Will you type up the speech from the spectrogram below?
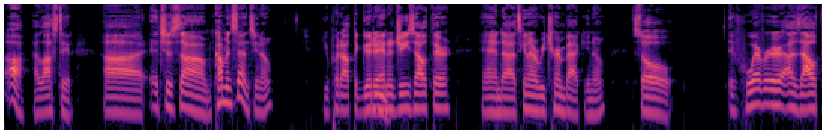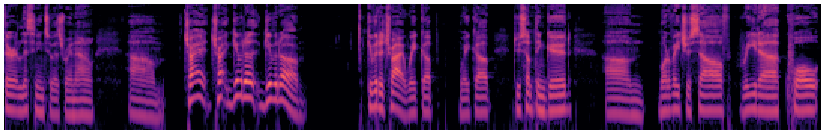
I lost it. Uh, it's just um common sense. You know, you put out the good energies out there, and uh, it's gonna return back. You know, so if whoever is out there listening to us right now, um, try it. Try give it a give it a give it a try. Wake up, wake up, do something good. Um, motivate yourself. Read a quote.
